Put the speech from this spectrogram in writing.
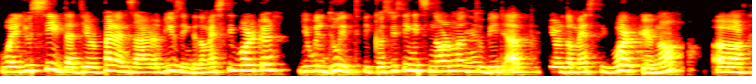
where you see that your parents are abusing the domestic worker, you will do it because you think it's normal yeah. to beat up your domestic worker, no? Uh.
